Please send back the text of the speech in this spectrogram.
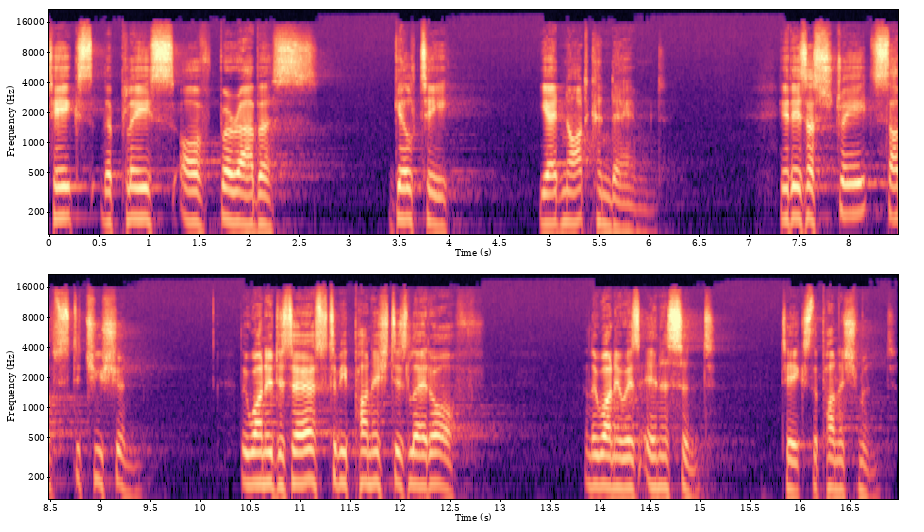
takes the place of Barabbas, guilty yet not condemned. It is a straight substitution. The one who deserves to be punished is led off and the one who is innocent takes the punishment.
